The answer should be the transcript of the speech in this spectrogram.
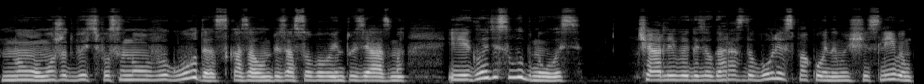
«Ну, может быть, после Нового года», — сказал он без особого энтузиазма, и Гладис улыбнулась. Чарли выглядел гораздо более спокойным и счастливым,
